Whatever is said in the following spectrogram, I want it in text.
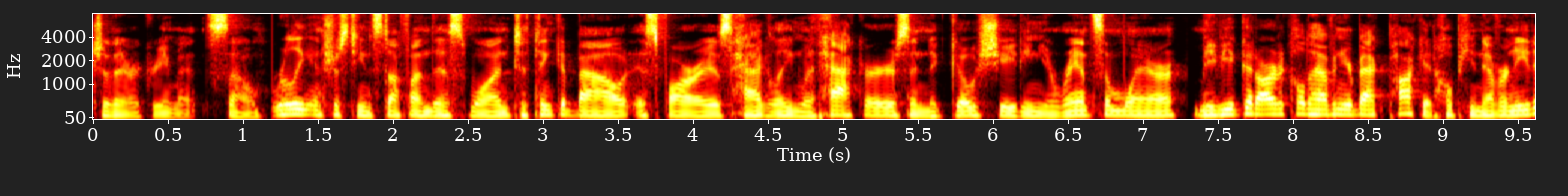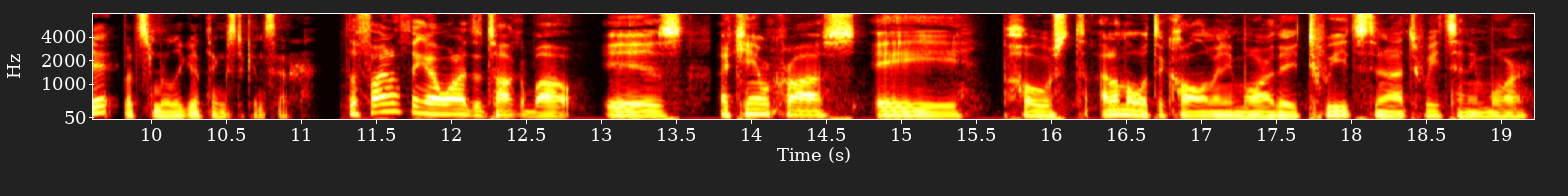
to their agreement. So really interesting stuff on this one to think about as far as haggling with hackers and negotiating your ransomware. Maybe a good article to have in your back pocket. Hope you never need it, but some really good things to consider. The final thing I wanted to talk about is I came across a post. I don't know what to call them anymore. They tweets? They're not tweets anymore.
